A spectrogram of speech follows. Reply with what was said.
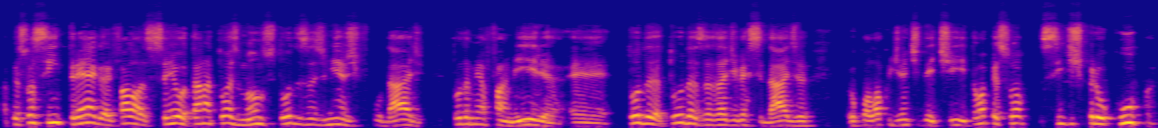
A pessoa se entrega e fala: Senhor, está nas tuas mãos todas as minhas dificuldades, toda a minha família, é, toda, todas as adversidades eu coloco diante de ti. Então a pessoa se despreocupa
